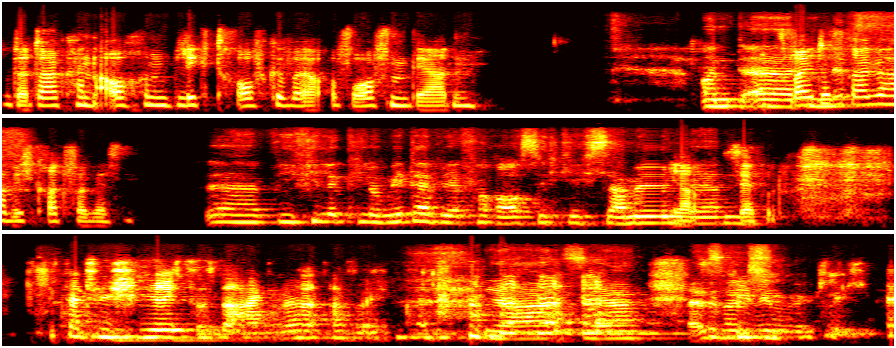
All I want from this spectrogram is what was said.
oder da kann auch ein Blick drauf geworfen werden. Und, äh, Die zweite Frage habe ich gerade vergessen. Äh, wie viele Kilometer wir voraussichtlich sammeln ja, werden. Sehr gut. Das ist natürlich schwierig zu sagen, ne? Also ich meine, ja, sehr. Also so viel wie möglich.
